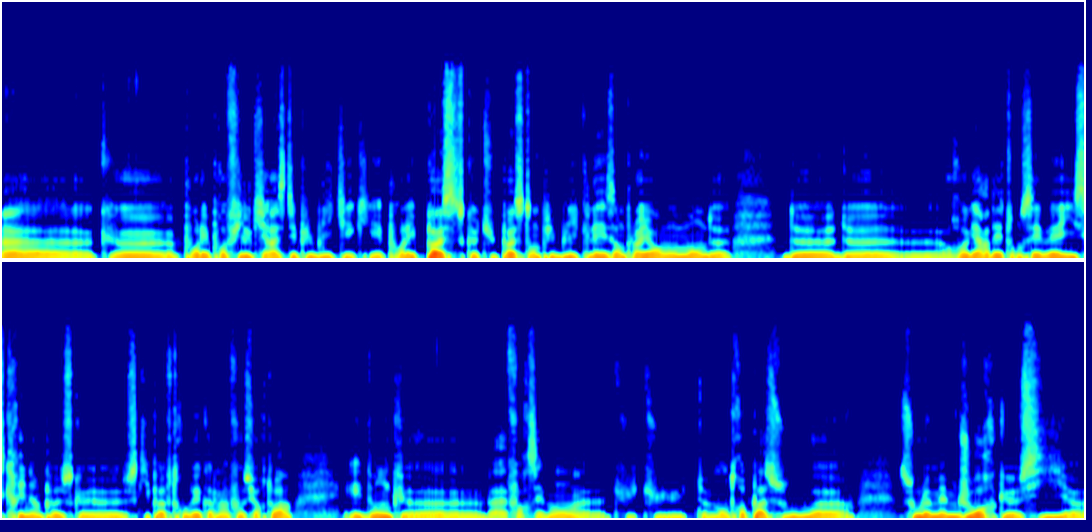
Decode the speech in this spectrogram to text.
que pour les profils qui restaient publics et, qui, pour les postes que tu postes en public, les employeurs au moment de, de, regarder ton CV, ils screenent un peu ce qu'ils ce qu'ils peuvent trouver comme info sur toi. Et donc, bah forcément, tu ne te montres pas sous, sous le même jour que si, euh,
